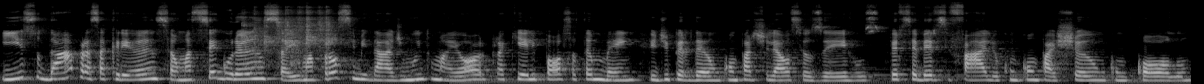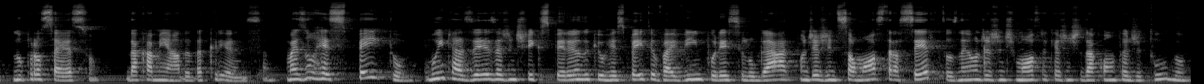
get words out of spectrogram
e isso dá para essa criança uma segurança e uma proximidade muito maior para que ele possa também pedir perdão, compartilhar os seus erros, perceber-se falho com compaixão, com colo no processo da caminhada da criança. Mas o respeito, muitas vezes a gente fica esperando que o respeito vai vir por esse lugar onde a gente só mostra acertos, né? Onde a gente mostra que a gente dá conta de tudo.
